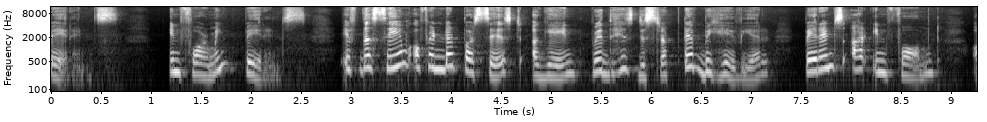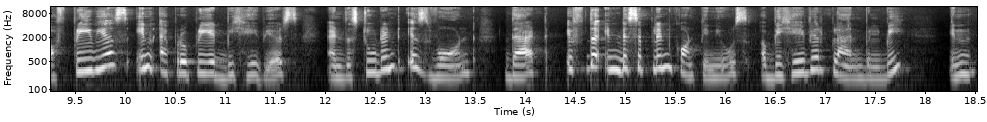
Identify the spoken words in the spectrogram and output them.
parents. Informing parents. If the same offender persists again with his disruptive behavior, parents are informed of previous inappropriate behaviors and the student is warned that if the indiscipline continues, a behavior plan will be in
